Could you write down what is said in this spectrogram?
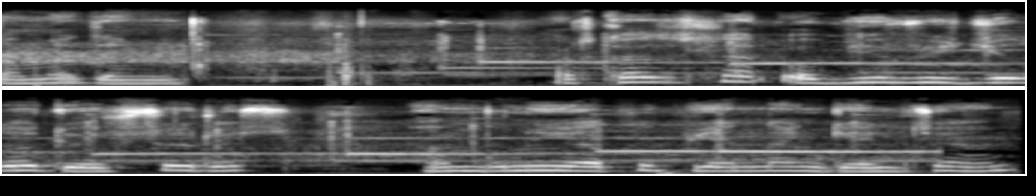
Gamede mi? Arkadaşlar o bir videoda görüşürüz. Ben bunu yapıp yeniden geleceğim.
